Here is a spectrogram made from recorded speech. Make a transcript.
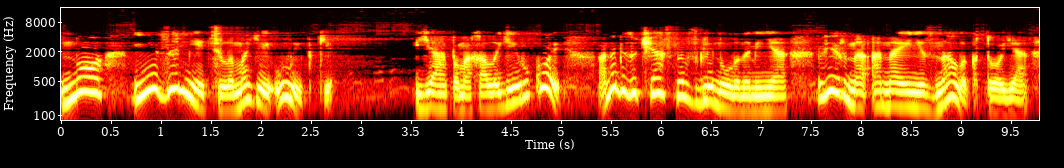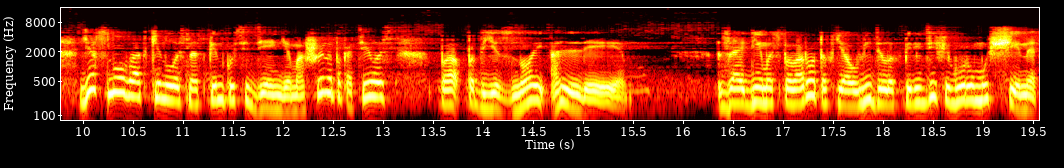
но не заметила моей улыбки. Я помахала ей рукой. Она безучастно взглянула на меня. Верно, она и не знала, кто я. Я снова откинулась на спинку сиденья. Машина покатилась по подъездной аллее. За одним из поворотов я увидела впереди фигуру мужчины.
